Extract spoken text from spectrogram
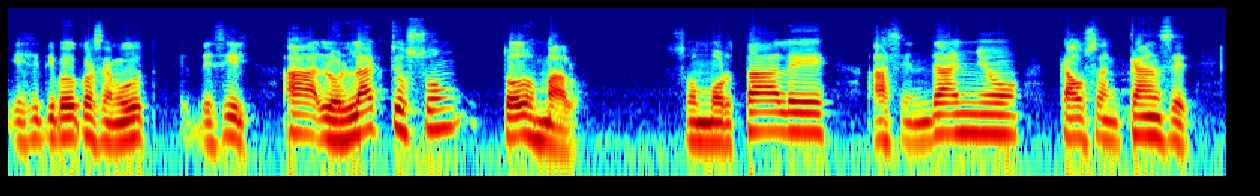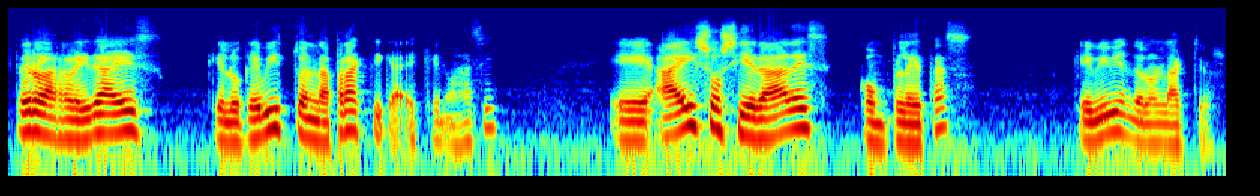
y ese tipo de cosas. Me gusta decir, ah, los lácteos son todos malos, son mortales, hacen daño, causan cáncer. Pero la realidad es que lo que he visto en la práctica es que no es así. Eh, hay sociedades completas que viven de los lácteos,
